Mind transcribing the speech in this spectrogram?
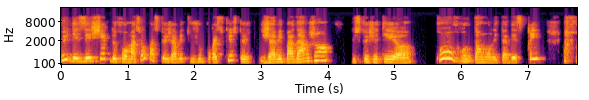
eu des échecs de formation, parce que j'avais toujours pour excuse que j'avais pas d'argent, puisque j'étais euh, pauvre dans mon état d'esprit.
